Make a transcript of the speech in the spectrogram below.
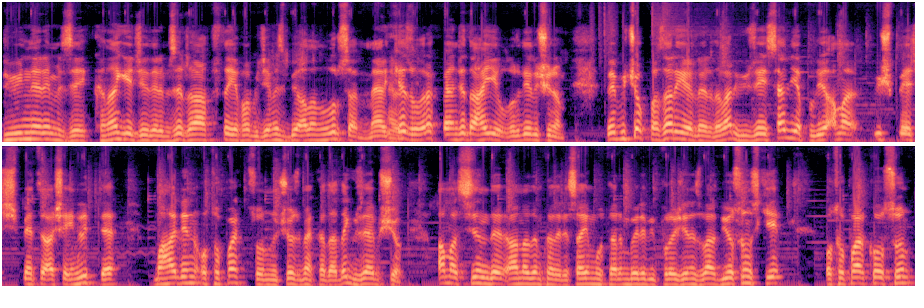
düğünlerimizi, kına gecelerimizi rahatlıkla yapabileceğimiz bir alan olursa merkez Evet. olarak bence daha iyi olur diye düşünüyorum. Ve birçok pazar yerleri de var. Yüzeysel yapılıyor ama 3-5 metre aşağı inilip de mahallenin otopark sorununu çözmek kadar da güzel bir şey yok. Ama sizin de anladığım kadarıyla Sayın Muhtarım böyle bir projeniz var. Diyorsunuz ki otopark olsun,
